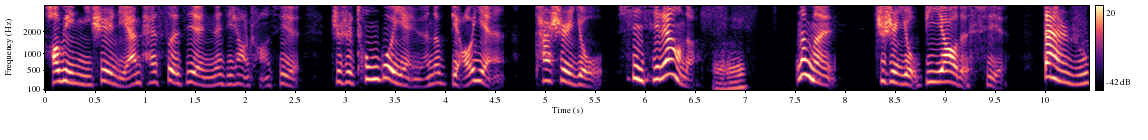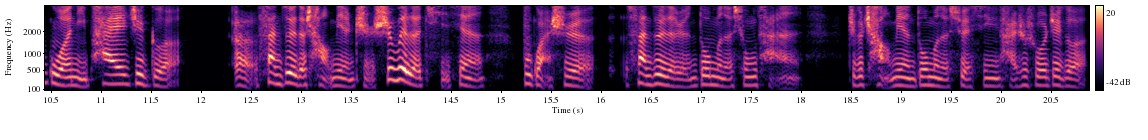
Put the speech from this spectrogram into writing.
好比你是李安拍《色戒》，你那几场床戏。就是通过演员的表演，它是有信息量的。嗯，那么这是有必要的戏。但如果你拍这个呃犯罪的场面，只是为了体现不管是犯罪的人多么的凶残，这个场面多么的血腥，还是说这个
